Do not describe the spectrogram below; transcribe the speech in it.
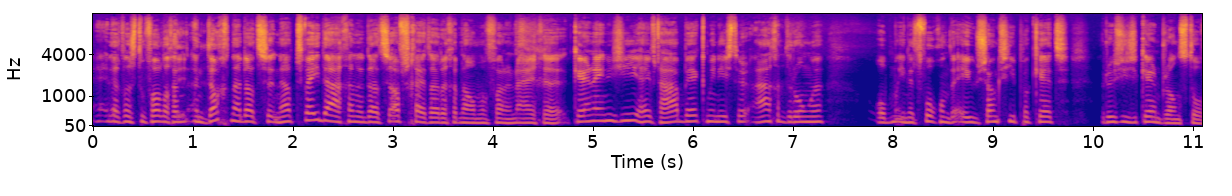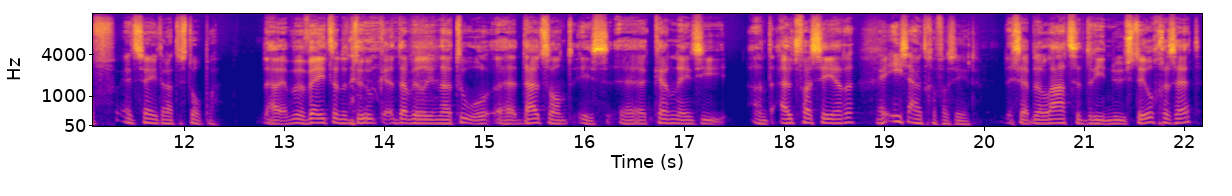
En dat was toevallig een, een dag nadat ze, na twee dagen nadat ze afscheid hadden genomen van hun eigen kernenergie, heeft Habeck, minister, aangedrongen om in het volgende EU-sanctiepakket Russische kernbrandstof, et cetera, te stoppen? Nou, we weten natuurlijk, en daar wil je naartoe, uh, Duitsland is uh, kernenergie aan het uitfaseren. Hij is uitgefaseerd. Dus ze hebben de laatste drie nu stilgezet.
